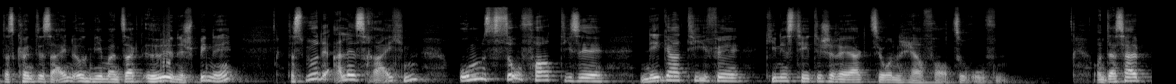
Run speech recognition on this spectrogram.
das könnte sein, irgendjemand sagt, äh, eine Spinne. Das würde alles reichen, um sofort diese negative kinästhetische Reaktion hervorzurufen. Und deshalb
